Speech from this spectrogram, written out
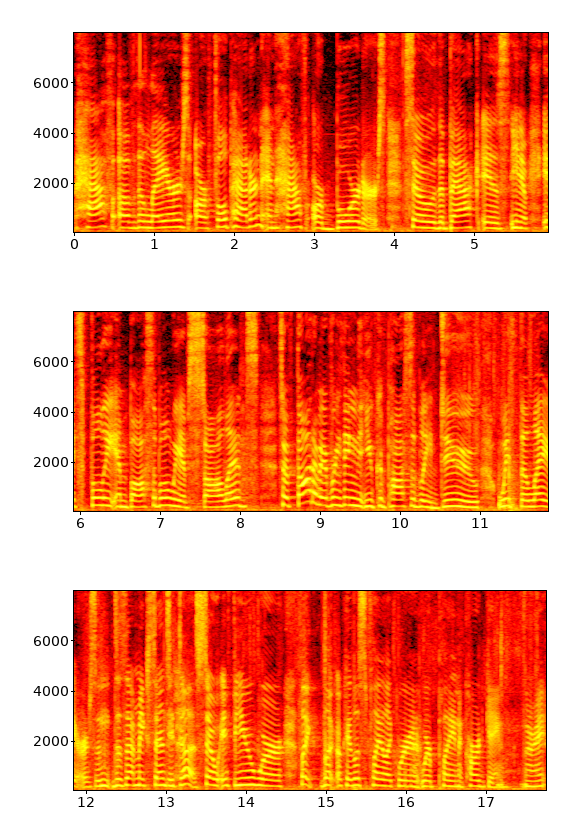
half of the layers are full pattern and half are borders. So the back is, you know, it's fully embossable. We have solids. So I've thought of everything that you could possibly do with the layers. And does that make sense? It does. So if you were like, look, okay, let's play like we're Okay. we're playing a card game, all right?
